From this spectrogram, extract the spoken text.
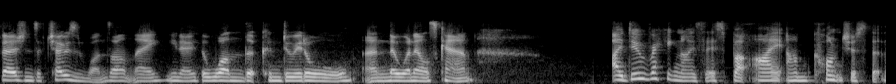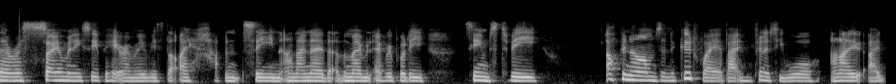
versions of chosen ones, aren't they? You know, the one that can do it all and no one else can. I do recognize this, but I am conscious that there are so many superhero movies that I haven't seen. And I know that at the moment everybody seems to be up in arms in a good way about Infinity War, and I, I,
